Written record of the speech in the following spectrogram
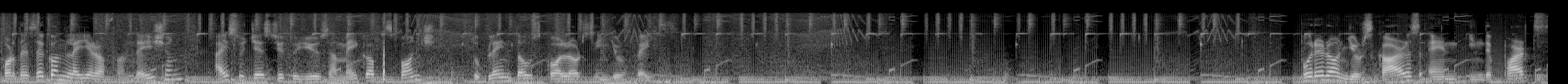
For the second layer of foundation, I suggest you to use a makeup sponge to blend those colors in your face. Put it on your scars and in the parts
